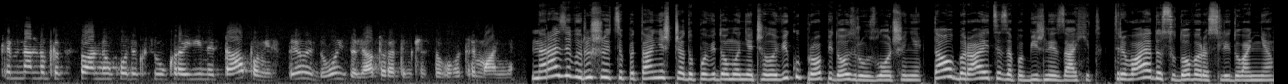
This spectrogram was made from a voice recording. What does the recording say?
Кримінально-процесуального кодексу України та помістили до ізолятора тимчасового тримання. Наразі вирішується питання щодо повідомлення чоловіку про підозру у злочині та обирається запобіжний захід. Триває досудове розслідування.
